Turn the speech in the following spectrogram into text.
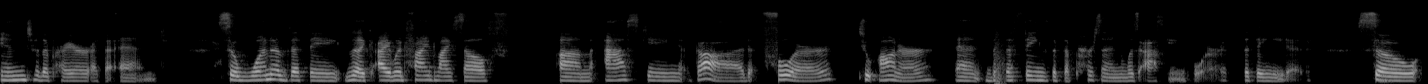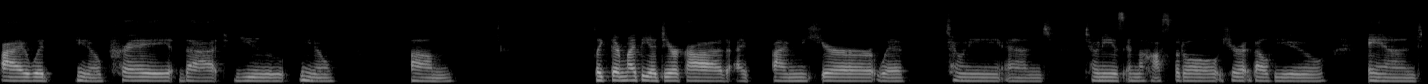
into the prayer at the end. So one of the things like i would find myself um, asking god for to honor and the things that the person was asking for that they needed. So i would you know pray that you you know um like there might be a dear god i i'm here with tony and tony is in the hospital here at bellevue and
